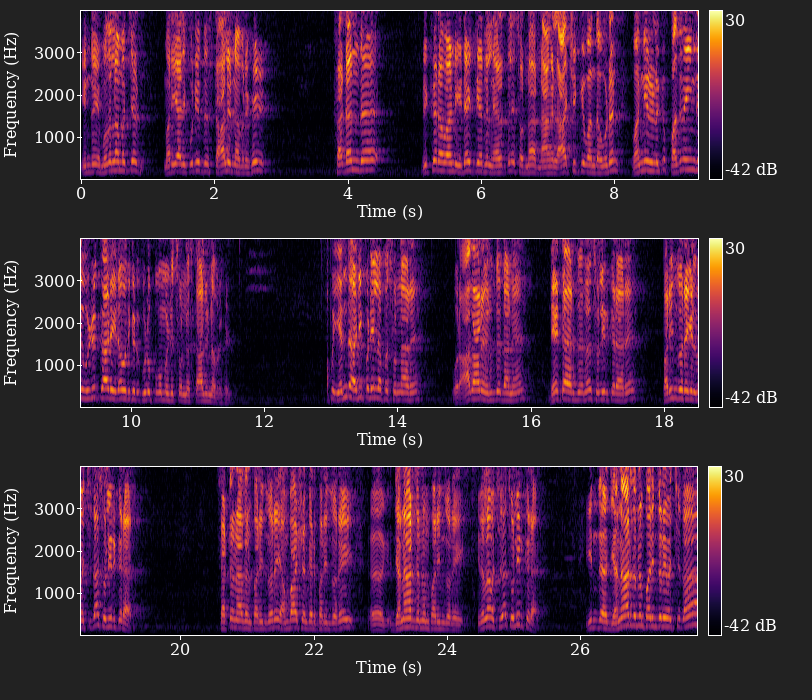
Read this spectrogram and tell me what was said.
இன்றைய முதலமைச்சர் மரியாதைக்குரிய திரு ஸ்டாலின் அவர்கள் கடந்த விக்கிரவாண்டி இடைத்தேர்தல் நேரத்தில் சொன்னார் நாங்கள் ஆட்சிக்கு வந்தவுடன் வன்னியர்களுக்கு பதினைந்து விழுக்காடு இடஒதுக்கீடு கொடுப்போம் என்று சொன்ன ஸ்டாலின் அவர்கள். அப்போ எந்த அடிப்படையில் அப்போ சொன்னார்? ஒரு ஆதாரம் இருந்து தானே டேட்டா இருந்ததுன்னு சொல்லியிருக்கிறாரு. பரிந்துரைகள் வச்சு தான் சொல்லியிருக்கிறார். சட்டநாதன் பரிந்துரை அம்பாசங்கர் பரிந்துரை ஜனார்தனம் பரிந்துரை இதெல்லாம் வச்சு தான் சொல்லியிருக்கிறார். இந்த ஜனார்தனம் பரிந்துரை வச்சு தான்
